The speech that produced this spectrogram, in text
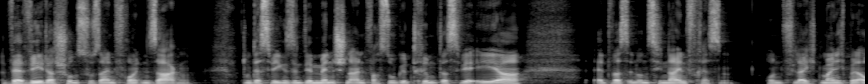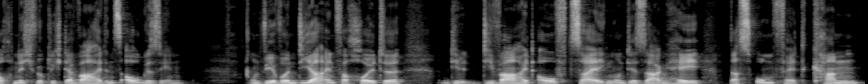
Wer will das schon zu seinen Freunden sagen? Und deswegen sind wir Menschen einfach so getrimmt, dass wir eher etwas in uns hineinfressen und vielleicht manchmal auch nicht wirklich der Wahrheit ins Auge sehen. Und wir wollen dir einfach heute die, die Wahrheit aufzeigen und dir sagen, hey, das Umfeld kann,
